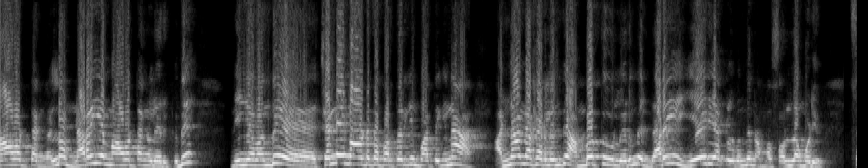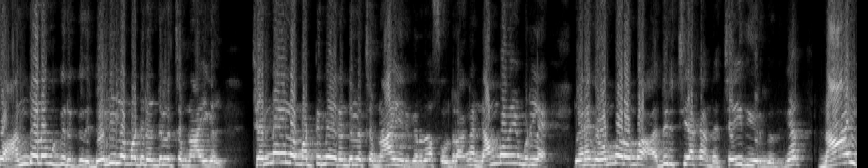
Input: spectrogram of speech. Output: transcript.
மாவட்டங்கள்ல நிறைய மாவட்டங்கள் இருக்குது? நீங்க வந்து சென்னை மாவட்டத்தை பொறுத்த வரைக்கும் பாத்தீங்கன்னா அண்ணா நகர்ல இருந்து அம்பத்தூர்ல இருந்து நிறைய ஏரியாக்கள் வந்து நம்ம சொல்ல முடியும். சோ அந்த அளவுக்கு இருக்குது. டெல்லியில மட்டும் ரெண்டு லட்சம் நாய்கள் சென்னையில மட்டுமே ரெண்டு லட்சம் நாய் இருக்கிறதா சொல்றாங்க. நம்பவே முடியல. எனக்கு ரொம்ப ரொம்ப அதிர்ச்சியாக அந்த செய்தி இருந்ததுங்க. நாய்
